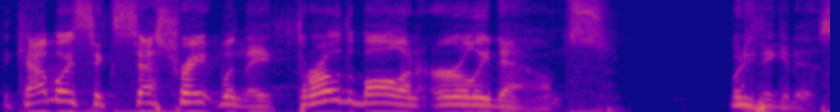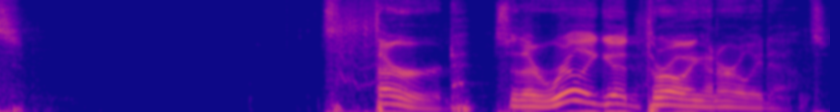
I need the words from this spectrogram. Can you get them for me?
The Cowboys' success rate when they throw the ball on early downs, what do you think it is? It's third. So they're really good throwing on early downs.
